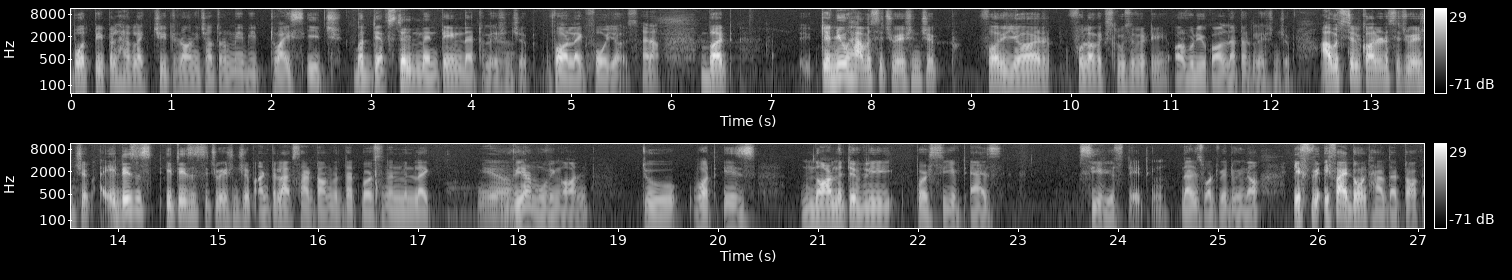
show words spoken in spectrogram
both people have like cheated on each other maybe twice each, but they've still maintained that relationship mm. for like four years. I know. But can you have a situationship for a year full of exclusivity, or would you call that a relationship? I would still call it a situationship. It is a, it is a situationship until I've sat down with that person and been like, Yeah. we are moving on to what is normatively perceived as serious dating. That is what we're doing now. If if I don't have that talk,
